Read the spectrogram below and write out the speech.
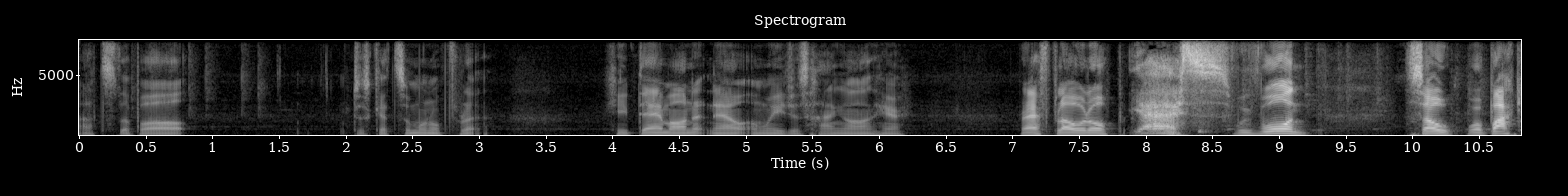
That's the ball. Just get someone up for it. Keep them on it now, and we just hang on here. Ref, blow it up. Yes, we've won. So we're back.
